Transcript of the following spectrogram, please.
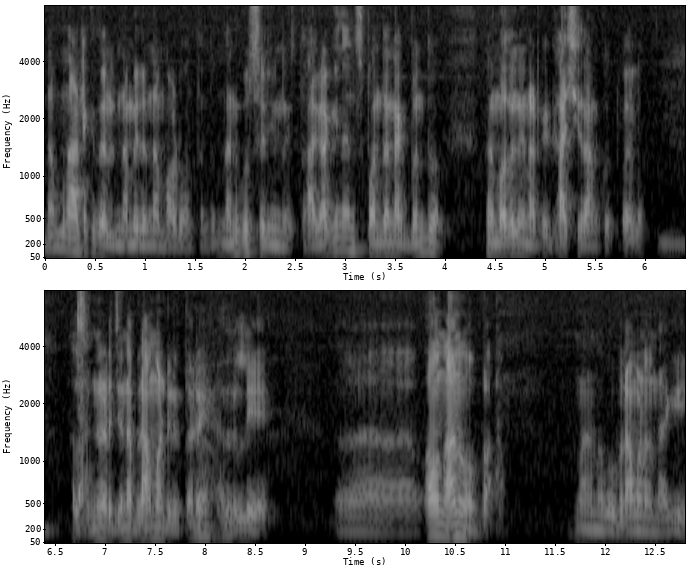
ನಮ್ಮ ನಾಟಕದಲ್ಲಿ ನಮ್ಮಿದನ್ನು ಮಾಡು ಅಂತಂದ್ರು. ನನಗೂ ಸರಿ ಅನ್ನಿಸ್ತು. ಹಾಗಾಗಿ ನಾನು ಸ್ಪಂದನಾಗಿ ಬಂದು ನಾನು ಮೊದಲನೇ ನಾಟಕ ಘಾಶಿರಾಮ್ ಕುತ್ವಲ್. ಅಲ್ಲ ಹನ್ನೆರಡು ಜನ ಬ್ರಾಹ್ಮಣರು ಇರ್ತಾರೆ. ಅದರಲ್ಲಿ ಅವನು ನಾನು ಒಬ್ಬ. ನಾನೊಬ್ಬ ಬ್ರಾಹ್ಮಣನಾಗಿ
